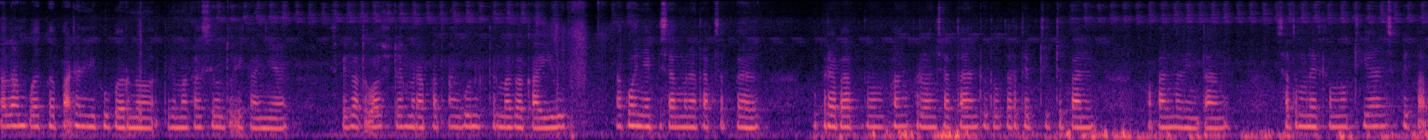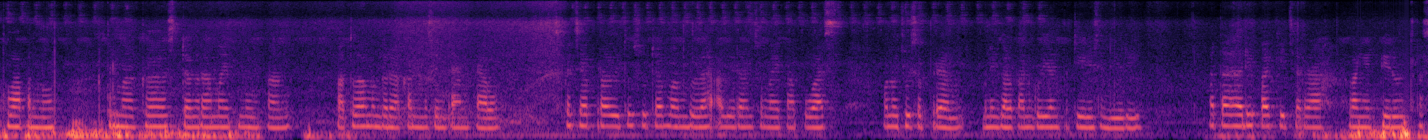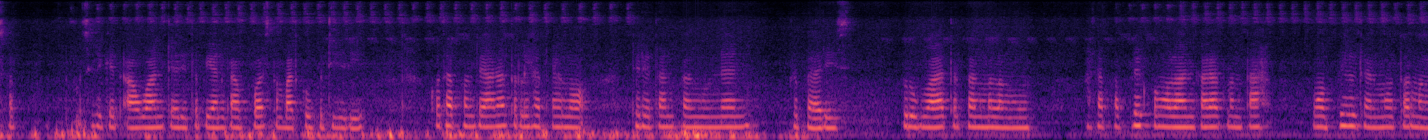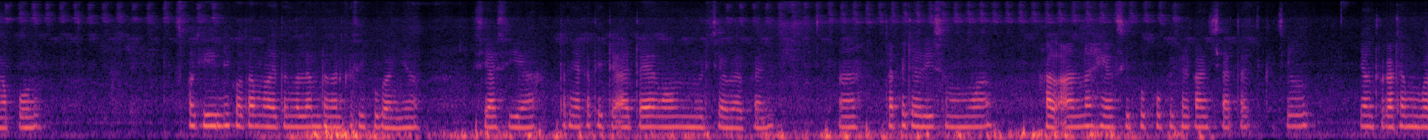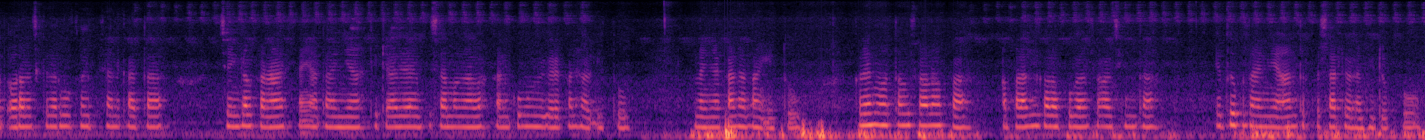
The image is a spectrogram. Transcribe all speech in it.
Salam buat Bapak dan Ibu Borno. Terima kasih untuk ikannya. Sepeda tua sudah merapat anggun ke dermaga kayu. Aku hanya bisa menatap sebal. Beberapa penumpang berloncatan duduk tertib di depan papan melintang. Satu menit kemudian, speed Pak Tua penuh. Dermaga sedang ramai penumpang. Pak Tua menggerakkan mesin tempel. Sekejap perahu itu sudah membelah aliran sungai Kapuas menuju seberang, meninggalkanku yang berdiri sendiri. Matahari pagi cerah, langit biru tersebut sedikit awan dari tepian Kapuas tempatku berdiri. Kota Pontianak terlihat elok, deretan bangunan berbaris. Walet terbang melenguh. Asap pabrik pengolahan karat mentah, mobil dan motor mengepul. Sepagi ini kota mulai tenggelam dengan kesibukannya. Sia-sia, ternyata tidak ada yang mau memberi jawaban. Nah, tapi dari semua hal aneh yang sibuk kupikirkan sejak kecil yang terkadang membuat orang sekitarku kehabisan kata, Jengkel karena nyatanya tidak ada yang bisa mengalahkanku memikirkan hal itu, menanyakan tentang itu. Kalian mau tahu soal apa? Apalagi kalau bukan soal cinta. Itu pertanyaan terbesar dalam hidupku.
